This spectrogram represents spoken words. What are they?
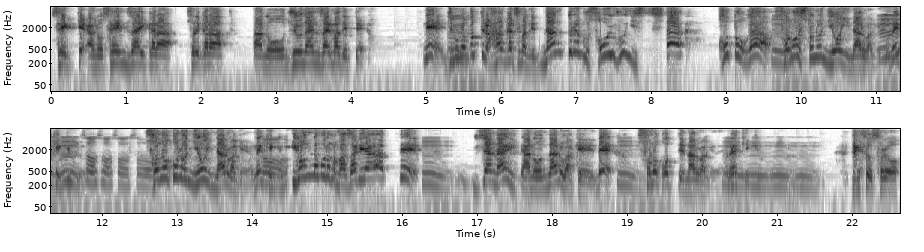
石鹸、あの、洗剤から、それから、あの、柔軟剤までって、ね、自分が持ってるハンカチまで、なんとなくそういうふうにしたことが、うんその人の匂いになるわけよね、うん結局。うんそうそうそうそう。その子の匂いになるわけよね、結局。いろんなものが混ざり合って、うん。じゃない、あの、なるわけで、うん。その子ってなるわけだよね、結局。うんうん。だけど、それを、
